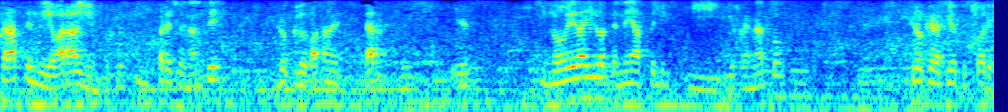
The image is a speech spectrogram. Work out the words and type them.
traten de llevar a alguien, porque es impresionante lo que los vas a necesitar. Es- es- si no hubiera ido a Atenea, Félix y, Renato, creo que hubiera sido otra historia.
